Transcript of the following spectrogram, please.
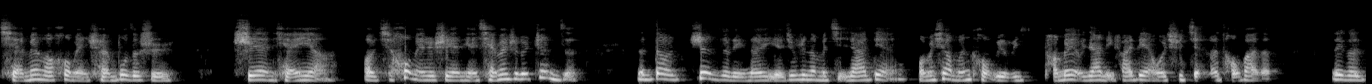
前面和后面全部都是实验田一样，哦，后面是实验田，前面是个镇子。那到镇子里呢，也就是那么几家店。我们校门口有一旁边有一家理发店，我去剪了头发的那个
